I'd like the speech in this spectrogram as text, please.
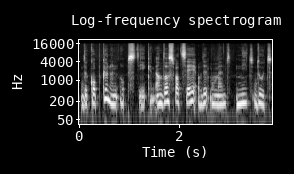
de kop kunnen opsteken. En dat is wat zij op dit moment niet doet.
